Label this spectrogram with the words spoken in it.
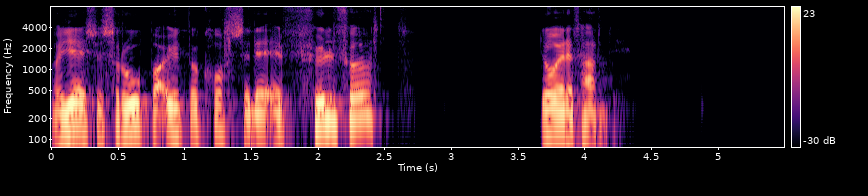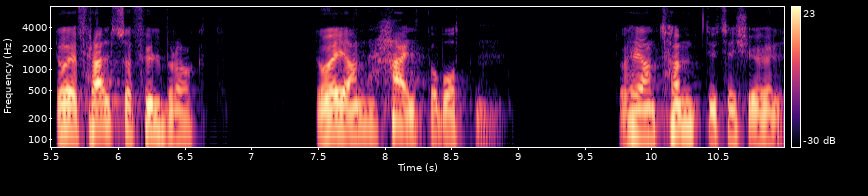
Når Jesus roper ut på korset 'det er fullført', da er det ferdig. Da er frelsa fullbrakt. Da er han helt på bunnen. Da har han tømt ut seg sjøl,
